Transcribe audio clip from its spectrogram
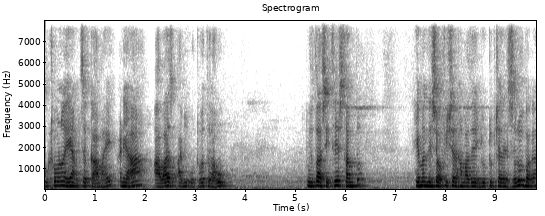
उठवणं हे आमचं काम आहे आणि हा आवाज आम्ही उठवत राहू. तुर्तास इथेच थांबतो. हेमंत ऑफिशियल हा माझा यूट्यूब चॅनल जरूर बघा.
